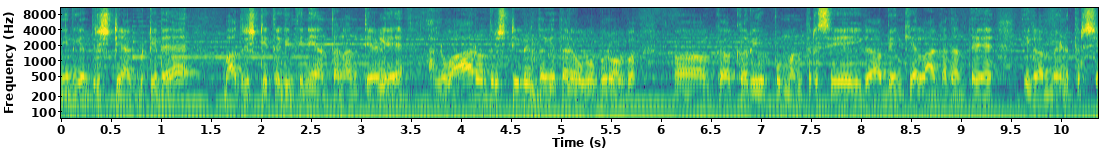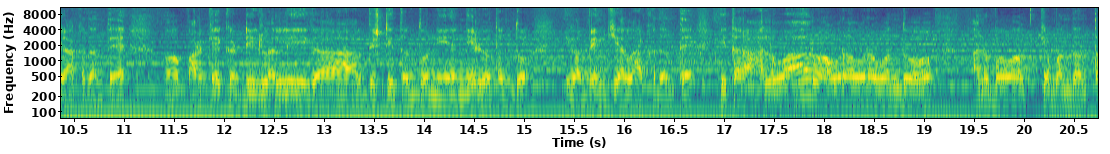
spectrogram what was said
ನಿನಗೆ ದೃಷ್ಟಿ ಆಗಿಬಿಟ್ಟಿದೆ, ಬಾ ದೃಷ್ಟಿ ತೆಗಿತೀನಿ ಅಂತ ಅಂತೇಳಿ ಹಲವಾರು ದೃಷ್ಟಿಗಳು ತೆಗಿತಾರೆ. ಒಬ್ಬೊಬ್ಬರು, ಒಬ್ಬ ಕರಿ ಉಪ್ಪು ಮಂತ್ರಿಸಿ ಈಗ ಬೆಂಕಿಯಲ್ಲಿ ಹಾಕದಂತೆ, ಈಗ ಮೆಣ ತರಿಸಿ ಹಾಕದಂತೆ ಪರಕೆ ಕಡ್ಡಿಗಳಲ್ಲಿ ಈಗ ದೃಷ್ಟಿ ತೆಗೆದು ನೀಳು ತೆಗೆದು ಈಗ ಬೆಂಕಿಯಲ್ಲಿ ಹಾಕದಂತೆ. ಈ ಥರ ಹಲವಾರು ಅವರವರ ಒಂದು ಅನುಭವಕ್ಕೆ ಬಂದಂಥ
